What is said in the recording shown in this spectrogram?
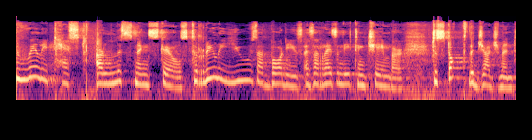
to really test our listening skills, to really use our bodies as a resonating chamber, to stop the judgment.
